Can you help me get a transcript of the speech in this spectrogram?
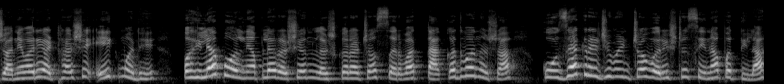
जानेवारी अठराशे एकमध्ये पहिल्या पॉलने आपल्या रशियन लष्कराच्या सर्वात ताकदवान अशा कोझॅक रेजिमेंटच्या वरिष्ठ सेनापतीला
